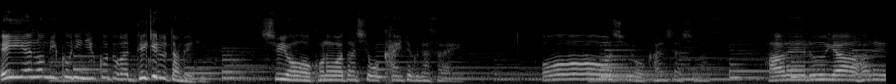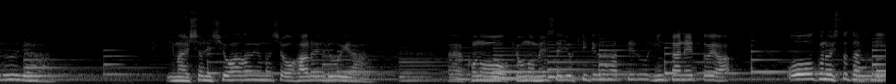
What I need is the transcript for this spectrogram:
永遠の御国に行くことができるために主よこの私を変えてくださいおお主よ感謝します。ハレルヤハレルヤ。今一緒に主をあがめましょう。ハレルヤ。この今日のメッセージを聞いてくださっているインターネットや多くの人たちに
